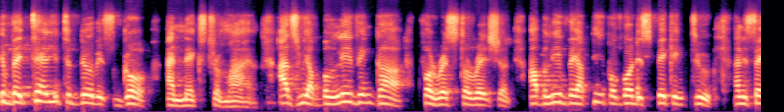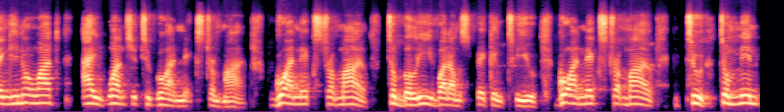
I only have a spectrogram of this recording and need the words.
If they tell you to do this, go an extra mile. As we are believing God for restoration, I believe there are people God is speaking to and He's saying, you know what? I want you to go an extra mile. Go an extra mile to believe what I'm speaking to you. Go an extra mile to, to mean,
